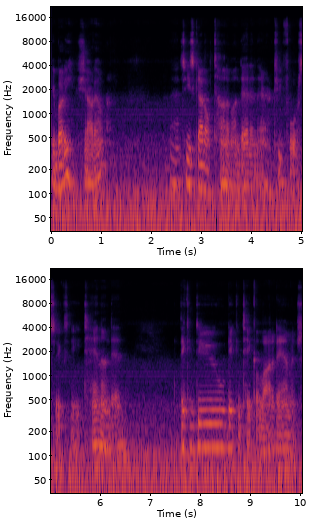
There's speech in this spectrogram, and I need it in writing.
Hey buddy, shout out. And he's got a ton of undead in there. Two, four, six, eight, ten undead. They can do, they can take a lot of damage.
